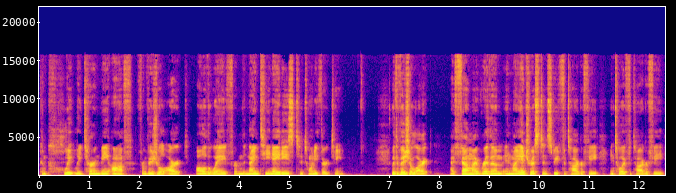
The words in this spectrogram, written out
completely turned me off from visual art all the way from the 1980s to 2013. With visual art, I found my rhythm and my interest in street photography and toy photography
